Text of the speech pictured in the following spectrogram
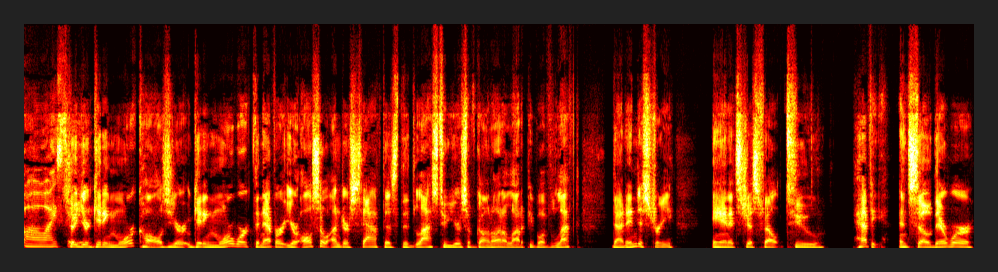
Oh, I see. So you're getting more calls, you're getting more work than ever. You're also understaffed as the last two years have gone on. A lot of people have left that industry and it's just felt too heavy. And so there were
